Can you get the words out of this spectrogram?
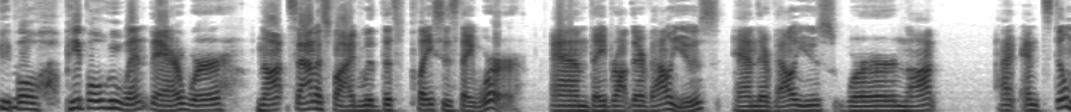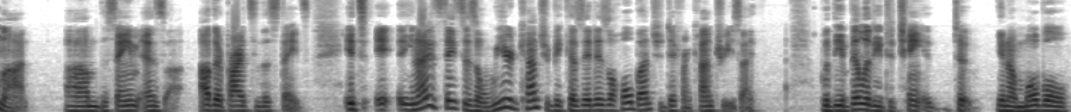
People, people who went there were not satisfied with the places they were. And they brought their values and their values were not, and still not, um, the same as other parts of the states. It's it, the United States is a weird country because it is a whole bunch of different countries. I, with the ability to change to you know mobile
